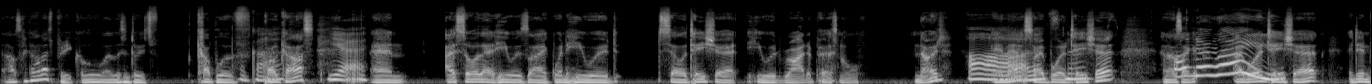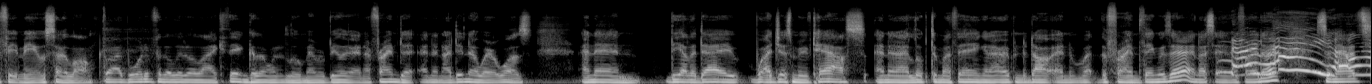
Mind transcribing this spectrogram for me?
And I was like, oh, that's pretty cool. I listened to his couple of Podcast. podcasts yeah. and I saw that he was like, when he would sell a t shirt, he would write a personal note Oh, in there. So I bought a nice. t-shirt, and I was Oh, like, no I bought a t-shirt. It didn't fit me. It was so long, but I bought it for the little like thing because I wanted a little memorabilia, and I framed it, and then I didn't know where it was, and then. The other day, I just moved house, and then I looked at my thing, and I opened it up, and the frame thing was there, and I sent it a photo. way! So now Oh it's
